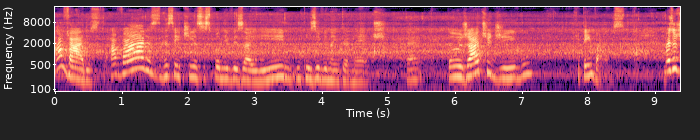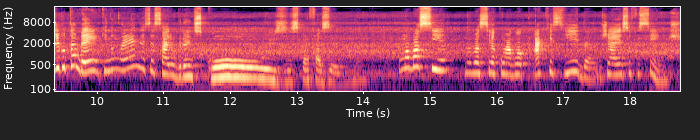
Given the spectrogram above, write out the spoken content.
Há vários, há várias receitinhas disponíveis aí, inclusive na internet. Né? Então eu já te digo que tem vários. Mas eu digo também que não é necessário grandes coisas para fazer. Uma bacia, uma bacia com água aquecida já é suficiente.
